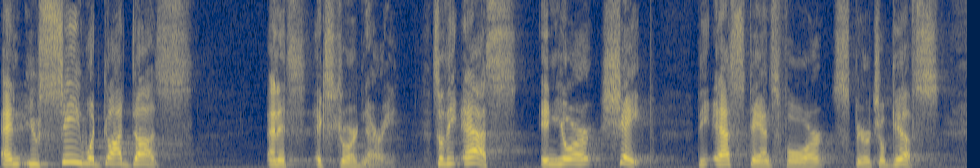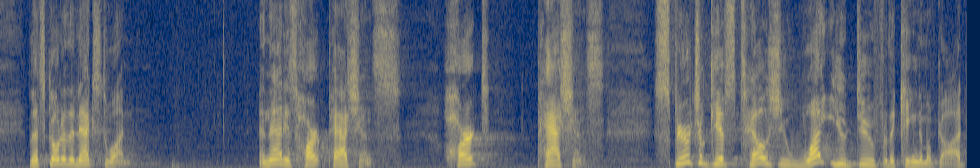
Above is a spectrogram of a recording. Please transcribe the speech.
and you see what God does, and it's extraordinary. So the S in your shape, the S stands for spiritual gifts. Let's go to the next one, and that is heart passions heart passions. Spiritual gifts tells you what you do for the kingdom of God.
